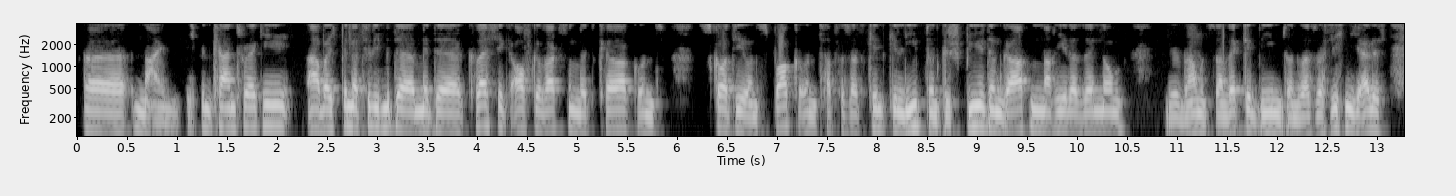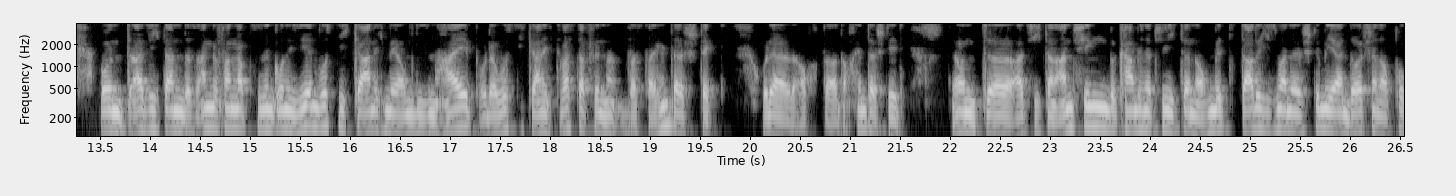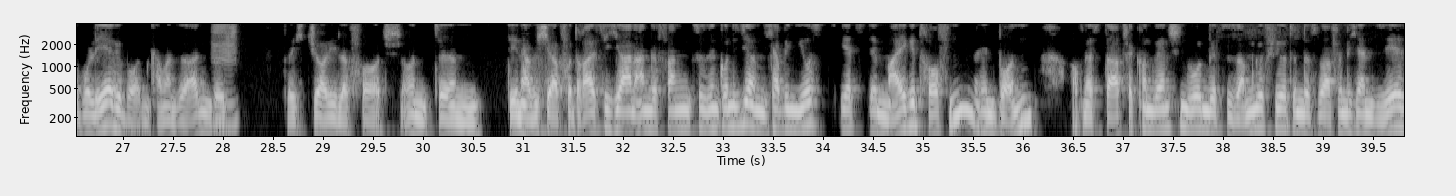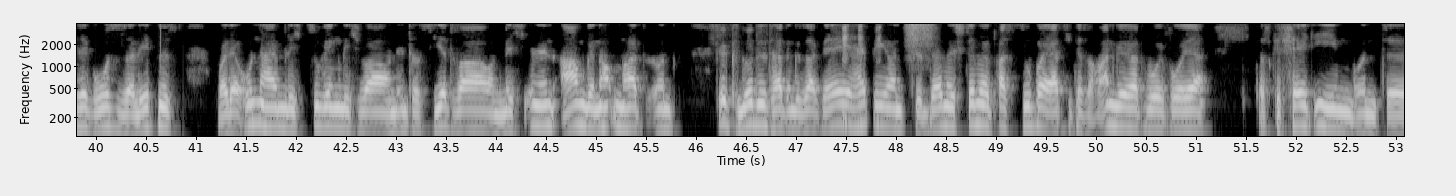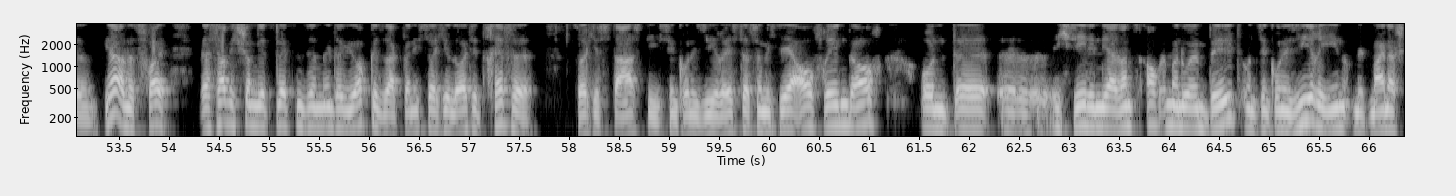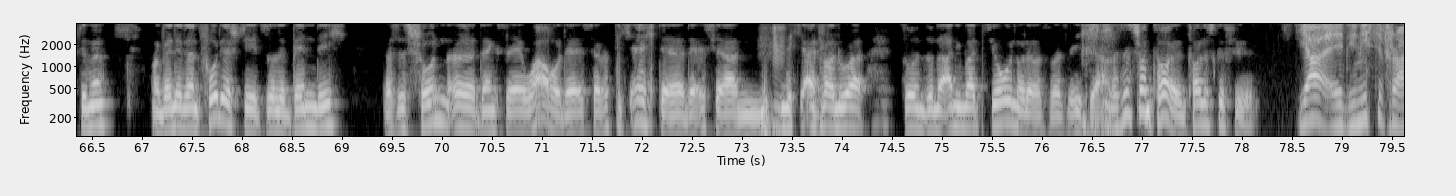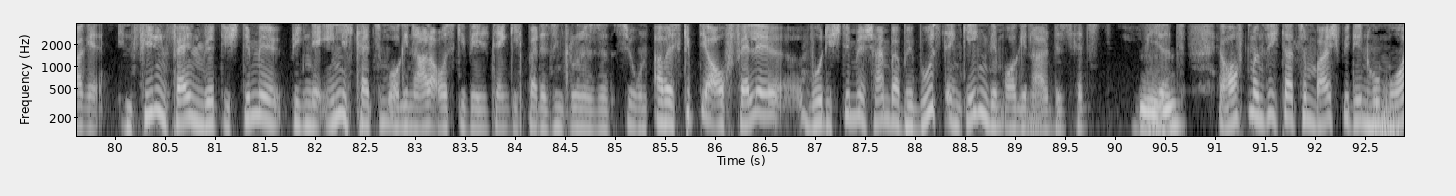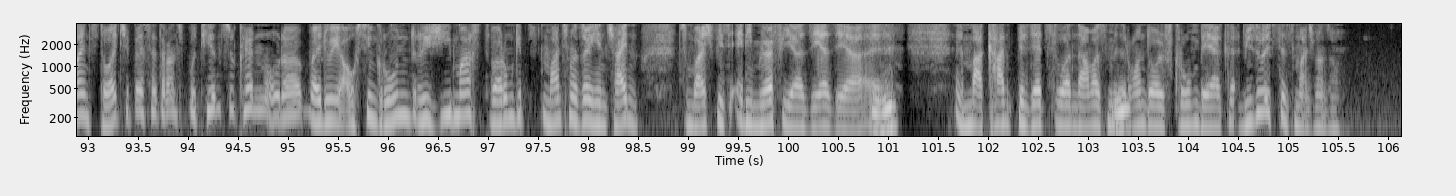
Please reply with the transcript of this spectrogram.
Äh, nein, ich bin kein Trekkie, aber ich bin natürlich mit der mit der Classic aufgewachsen mit Kirk und Scotty und Spock und habe das als Kind geliebt und gespielt im Garten nach jeder Sendung. Wir haben uns dann weggebeamt und was weiß ich nicht alles. Und als ich dann das angefangen habe zu synchronisieren, wusste ich gar nicht mehr um diesen Hype oder wusste ich gar nicht, was dafür was dahinter steckt oder auch da noch hintersteht. Und äh, als ich dann anfing, bekam ich natürlich dann auch mit. Dadurch ist meine Stimme ja in Deutschland auch populär geworden, kann man sagen, mhm. Durch Jordi LaForge. Und ähm, den habe ich ja vor 30 Jahren angefangen zu synchronisieren. Und ich habe ihn just jetzt im Mai getroffen in Bonn. Auf einer Star Trek Convention wurden wir zusammengeführt und das war für mich ein sehr, sehr großes Erlebnis, weil er unheimlich zugänglich war und interessiert war und mich in den Arm genommen hat und geknuddelt hat und gesagt, hey, happy und deine Stimme passt super. Er hat sich das auch angehört wohl vorher. Das gefällt ihm und äh, ja, und das freut. Das habe ich schon jetzt letztens im Interview auch gesagt, wenn ich solche Leute treffe, solche Stars, die ich synchronisiere, ist das für mich sehr aufregend auch. Und äh, äh, ich sehe den ja sonst auch immer nur im Bild und synchronisiere ihn mit meiner Stimme. Und wenn er dann vor dir steht, so lebendig, das ist schon, äh, denkst du, ey, wow, der ist ja wirklich echt, der, der ist ja mhm. nicht einfach nur so, so eine Animation oder was weiß ich, ja. Das ist schon toll, ein tolles Gefühl. Ja, äh, die nächste Frage. In vielen Fällen wird die Stimme wegen der Ähnlichkeit zum Original ausgewählt, denke ich, bei der Synchronisation. Aber es gibt ja auch Fälle, wo die Stimme scheinbar bewusst entgegen dem Original besetzt wird. Mhm. Erhofft man sich da zum Beispiel den Humor ins Deutsche besser transportieren zu können oder weil du ja auch Synchronregie machst, warum gibt es manchmal solche Entscheidungen? Zum Beispiel ist Eddie Murphy ja sehr, sehr mhm. äh, markant besetzt worden, damals mit mhm. Rondolf Kronberg. Wieso ist das manchmal so?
